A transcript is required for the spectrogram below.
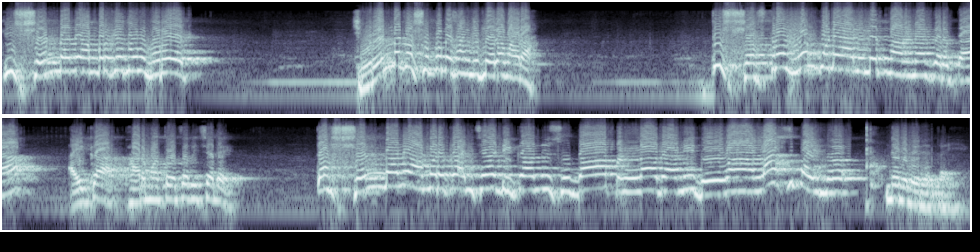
की शंड आणि अंबरके दोन गुरु आहेत. हिरण्य कश्यपूने सांगितलेला मारा. शस्त्र घेऊन पुढे आलेले आहेत मारण्याकरता? ऐका फार महत्त्वाचा विचार आहे. त्या षंड आणि अमरकांच्या ठिकाणी सुद्धा प्रल्हादाने देवालाच पाहिलं निर्भय आहे.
